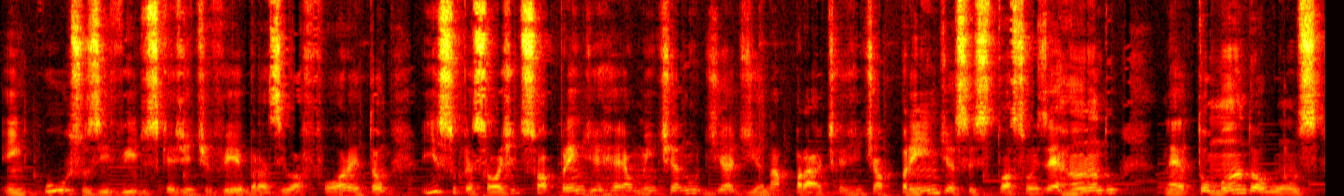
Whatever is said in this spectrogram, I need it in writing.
em cursos e vídeos que a gente vê Brasil afora. Então, isso, pessoal, a gente só aprende realmente é no dia a dia, na prática. A gente aprende essas situações errando, né, tomando alguns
